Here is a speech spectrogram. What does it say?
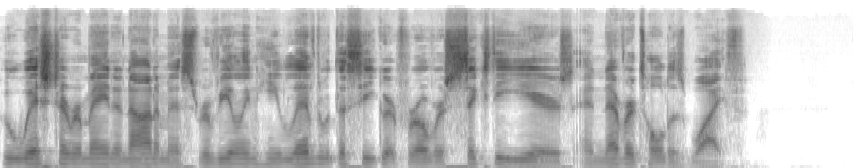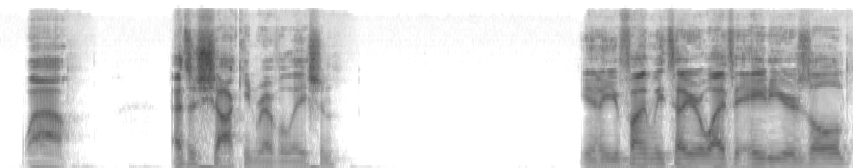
who wished to remain anonymous revealing he lived with the secret for over 60 years and never told his wife. Wow. That's a shocking revelation. You know, you finally tell your wife at 80 years old,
